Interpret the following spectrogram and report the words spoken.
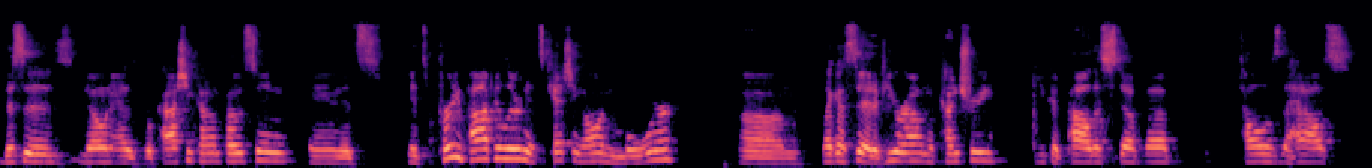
this is known as bokashi composting, and it's it's pretty popular and it's catching on more. Um, like I said, if you're out in the country, you could pile this stuff up, tall as the house.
